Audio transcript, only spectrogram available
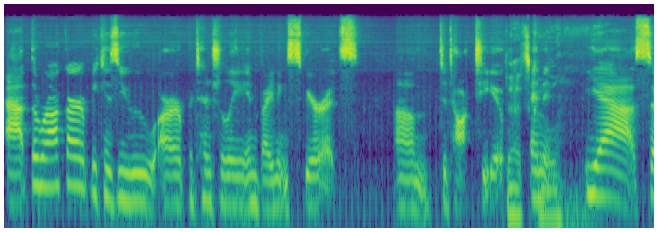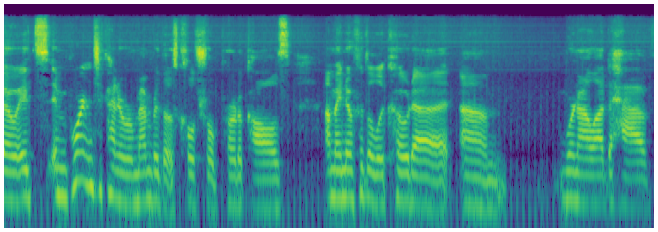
at the rock art because you are potentially inviting spirits um, to talk to you. That's and cool. It, yeah, so it's important to kind of remember those cultural protocols. Um, I know for the Lakota, um, we're not allowed to have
